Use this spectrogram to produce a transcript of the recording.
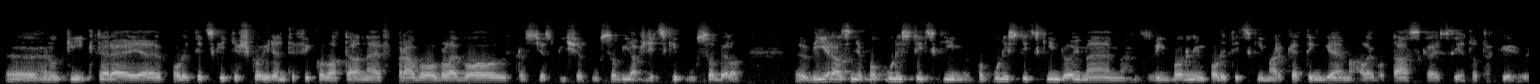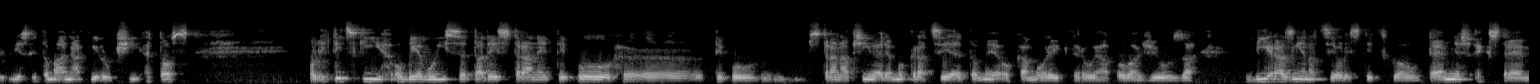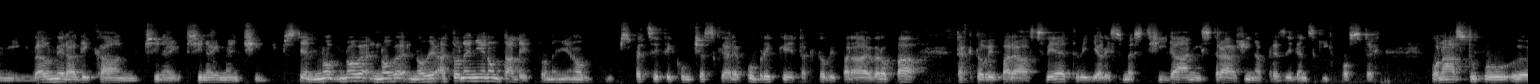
eh, hnutí, které je politicky těžko identifikovatelné vpravo, vlevo, prostě spíše působí a vždycky působilo výrazně populistickým, populistickým dojmem, s výborným politickým marketingem, ale otázka, jestli je to taky, jestli to má nějaký hlubší etos politický. Objevují se tady strany typu, eh, typu strana přímé demokracie Tomie Okamury, kterou já považuji za výrazně nacionalistickou, téměř extrémní, velmi radikální při, nej, při nejmenší. Prostě no, nové, nové, nové, a to není jenom tady, to není jenom specifikum České republiky, tak to vypadá Evropa, tak to vypadá svět. Viděli jsme střídání stráží na prezidentských postech po nástupu eh,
